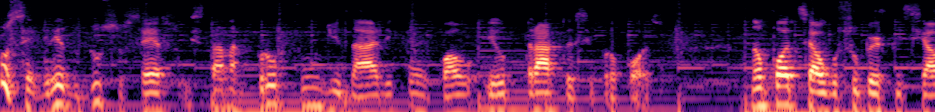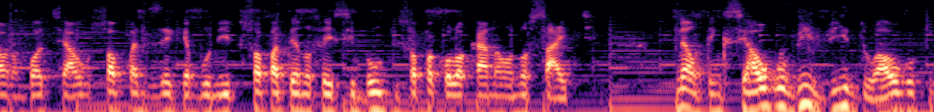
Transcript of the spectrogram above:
o segredo do sucesso está na profundidade com o qual eu trato esse propósito. Não pode ser algo superficial, não pode ser algo só para dizer que é bonito, só para ter no Facebook, só para colocar no, no site. Não, tem que ser algo vivido, algo que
